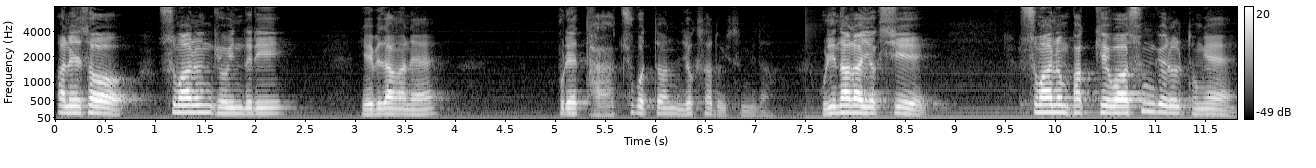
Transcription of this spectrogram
안에서 수많은 교인들이 예배당 안에 불에 다 죽었던 역사도 있습니다. 우리나라 역시 수많은 박해와 순교를 통해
